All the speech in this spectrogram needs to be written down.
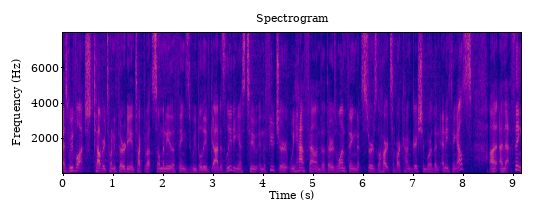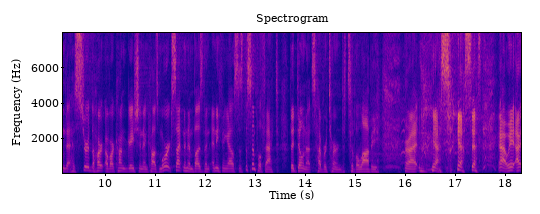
as we've launched Calvary 2030 and talked about so many of the things we believe God is leading us to in the future, we have found that there's one thing that stirs the hearts of our congregation more than anything else. Uh, and that thing that has stirred the heart of our congregation and caused more excitement and buzz than anything else is the simple fact that donuts have returned to the lobby. Right? Yes, yes, yes. Yeah, we, I,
